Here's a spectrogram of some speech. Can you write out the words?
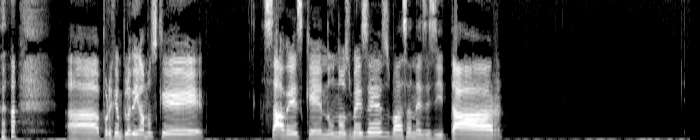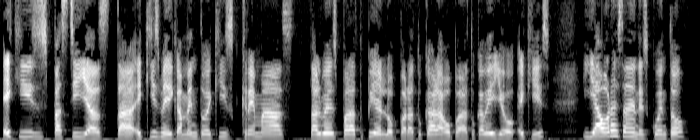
Ah, por ejemplo, digamos que sabes que en unos meses vas a necesitar X pastillas, X medicamento, X cremas, tal vez para tu piel o para tu cara o para tu cabello X, y ahora están en descuento,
